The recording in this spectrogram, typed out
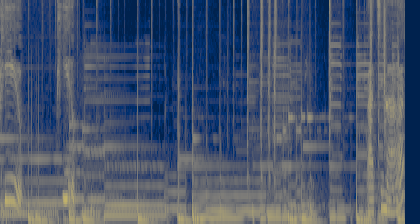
피읍, 피읍. 마지막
